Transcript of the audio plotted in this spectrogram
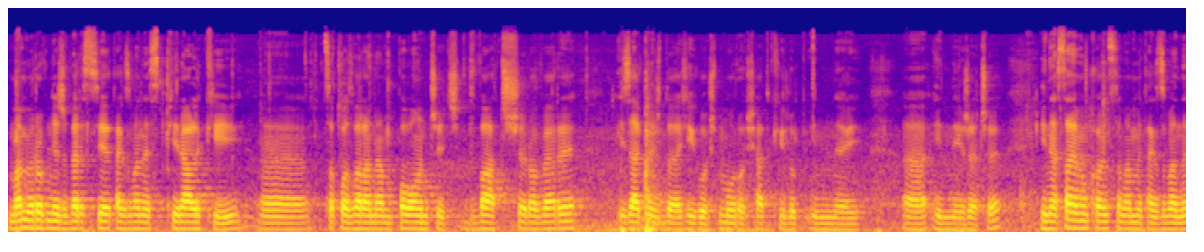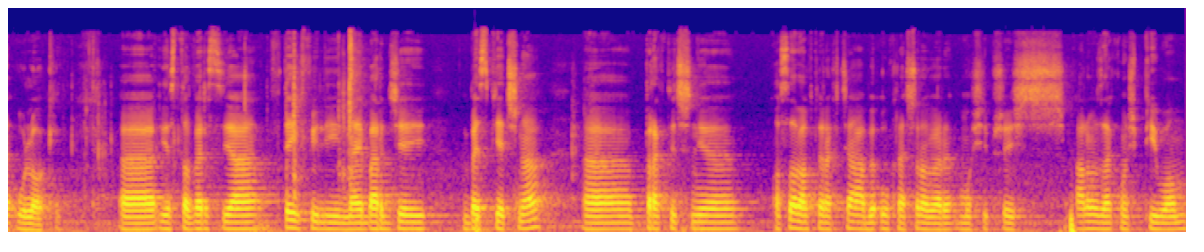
Mamy również wersję tak zwane spiralki, e, co pozwala nam połączyć dwa, trzy rowery i zapiąć do jakiegoś muru, siatki lub innej, e, innej rzeczy. I na samym końcu mamy tak zwane uloki. E, Jest to wersja w tej chwili najbardziej bezpieczna. E, Praktycznie osoba, która chciałaby ukraść rower, musi przyjść albo z jakąś piłą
